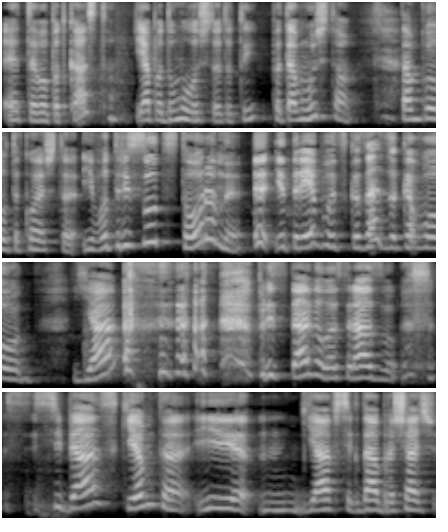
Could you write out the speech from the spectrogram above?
этого подкаста, я подумала, что это ты, потому что там было такое, что его трясут стороны и требуют сказать, за кого он. Я представила сразу себя с кем-то, и я всегда обращаюсь,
